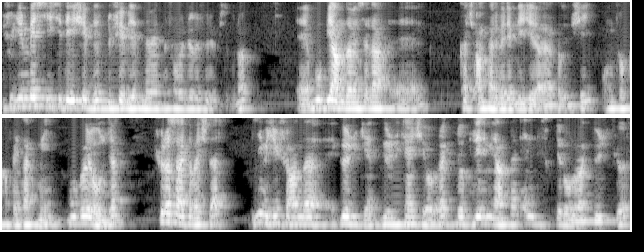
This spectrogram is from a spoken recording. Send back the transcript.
şu 25 cc değişebilir, düşebilir. Mehmet Başoğlu Hoca da söylemişti bunu. E, bu bir anda mesela e, kaç amper verebileceği ile alakalı bir şey. Onu çok kafaya takmayın. Bu böyle olacak. Şurası arkadaşlar bizim için şu anda gözüken, gözüken şey olarak 450 mAh en düşükleri olarak gözüküyor.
